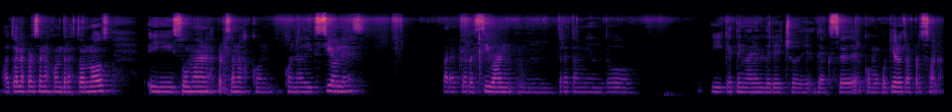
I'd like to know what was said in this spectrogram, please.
a todas las personas con trastornos y suman a las personas con, con adicciones para que reciban un tratamiento y que tengan el derecho de, acceder como cualquier otra persona.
